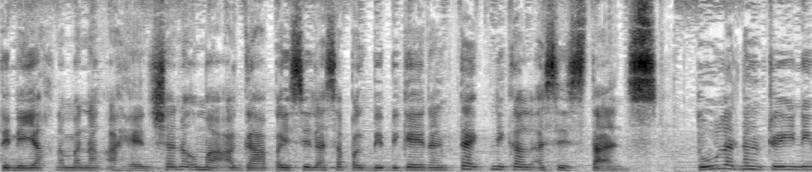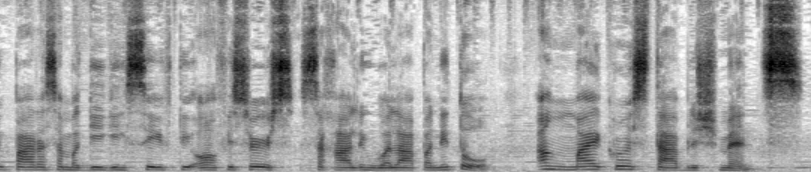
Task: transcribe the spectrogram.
tiniyak naman ng ahensya na umaagapay sila sa pagbibigay ng technical assistance tulad ng training para sa magiging safety officers sakaling wala pa nito ang micro-establishments.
